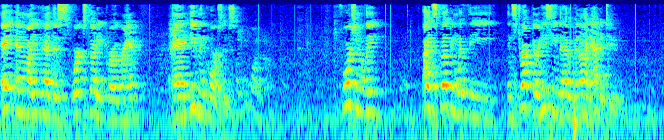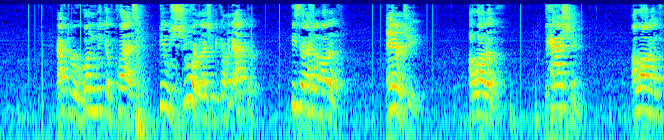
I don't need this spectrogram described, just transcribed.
NYU had this work study program and evening courses. Fortunately, I had spoken with the instructor and he seemed to have a benign attitude. After one week of class, he was sure that I should become an actor. He said I had a lot of energy, a lot of passion, a lot of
